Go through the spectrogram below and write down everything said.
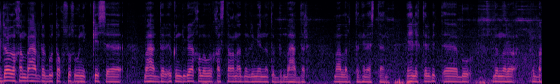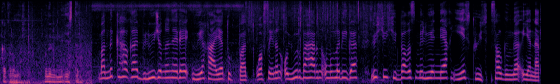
Үлдә олахан баһардар бу 912 баһардар өкүндүгә холовур кастаган одновременно маллардан хевестен. Манны кыһалға бүлүү эре үйе хая туппат. Уапсайынан ойур баһарын умулларыга 300 сүрбағыз миллионнәк ес күз салгынга ыянар.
